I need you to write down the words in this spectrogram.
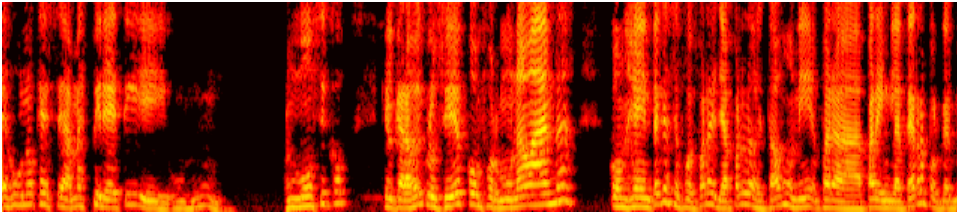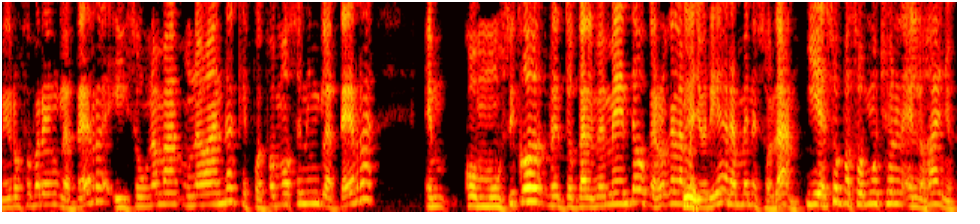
es uno que se llama Spiretti, un, un músico, que el carajo inclusive conformó una banda con gente que se fue para allá, para los Estados Unidos, para, para Inglaterra, porque el micro fue para Inglaterra, hizo una, una banda que fue famosa en Inglaterra, con músicos totalmente, o creo que la mayoría eran venezolanos. Y eso pasó mucho en, los años.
